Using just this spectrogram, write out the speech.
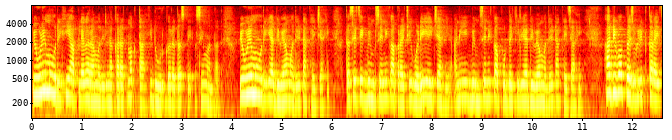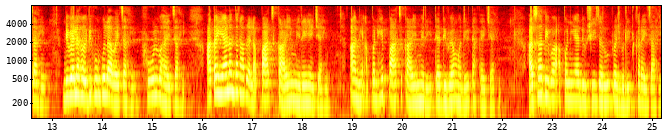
पिवळी मोहरी ही आपल्या घरामधील नकारात्मकता ही दूर करत असते असे म्हणतात. पिवळी मोहरी या दिव्यामध्ये टाकायची आहे. तसेच एक भीमसेनी कापराची वडी घ्यायची आहे आणि एक भीमसेनी कापूर देखील या दिव्यामध्ये टाकायचा आहे. हा दिवा प्रज्वलित करायचा आहे. दिव्याला हळदी कुंकू लावायचं आहे. फूल व्हायचं आहे. आता यानंतर आपल्याला पाच काळी मिरे घ्यायचे आहे आणि आपण हे पाच काळी मिरी त्या दिव्यामध्ये टाकायचे आहे. असा दिवा आपण या दिवशी जरूर प्रज्वलित करायचा आहे.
